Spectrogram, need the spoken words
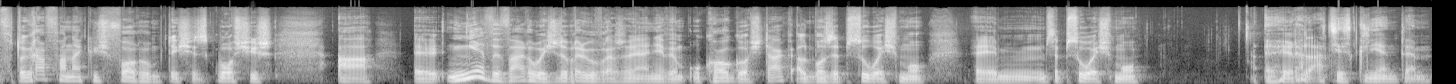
fotografa na jakimś forum, ty się zgłosisz, a nie wywarłeś dobrego wrażenia, nie wiem, u kogoś, tak? Albo zepsułeś mu, zepsułeś mu relację z klientem,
